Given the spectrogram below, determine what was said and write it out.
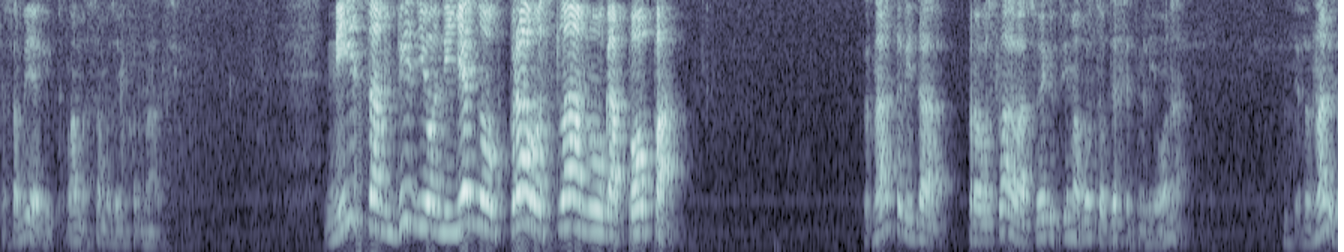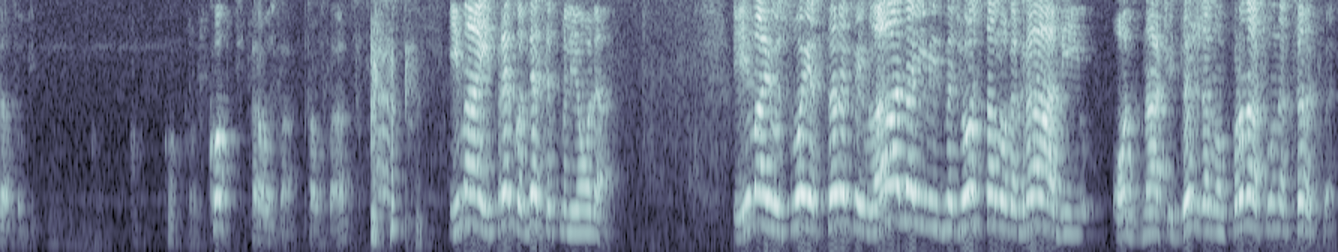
kad sam bio u Egiptu, vama samo za informaciju, nisam vidio ni jednog pravoslavnog popa. Znate li da pravoslavac u Egiptu ima gotovo 10 miliona? Jeste znali za to vi? Kopti, pravoslav, pravoslavci. Ima i preko 10 miliona. Imaju svoje crkve i vlada im između ostaloga gradi od znači državnog proračuna crkve.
